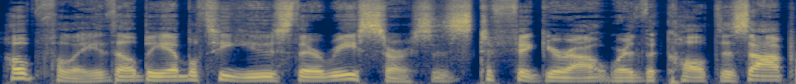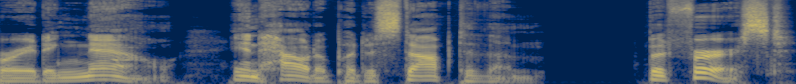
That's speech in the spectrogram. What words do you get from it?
Hopefully, they'll be able to use their resources to figure out where the cult is operating now and how to put a stop to them. But first,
